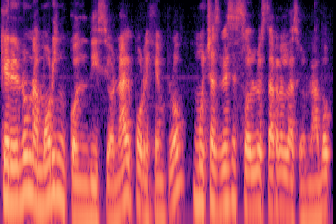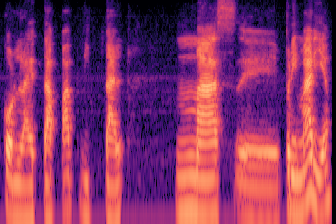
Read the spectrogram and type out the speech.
Querer un amor incondicional, por ejemplo, muchas veces solo está relacionado con la etapa vital más eh, primaria,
